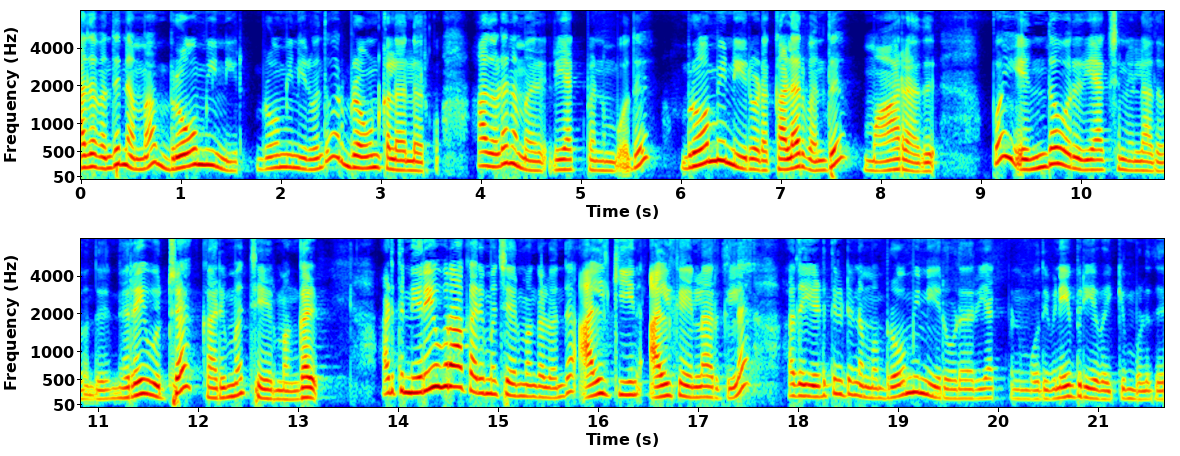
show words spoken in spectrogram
அதை வந்து நம்ம புரோமி நீர் புரோமி நீர் வந்து ஒரு ப்ரௌன் கலரில் இருக்கும். அதோட நம்ம ரியாக்ட் பண்ணும்போது புரோமின் நீரோட கலர் வந்து மாறாது. இப்போ எந்த ஒரு ரியாக்ஷன் இல்லாத வந்து நிறைவுற்ற கரிம சேர்மங்கள். அடுத்து நிறைவுறா கரிம சேர்மங்கள் வந்து அல்கீன் அல்கைன்லாம் இருக்குல்ல அதை எடுத்துக்கிட்டு நம்ம புரோமின் நீரோட ரியாக்ட் பண்ணும்போது வினைபுரிய வைக்கும் பொழுது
